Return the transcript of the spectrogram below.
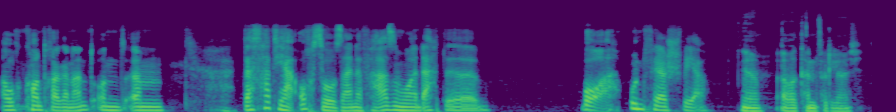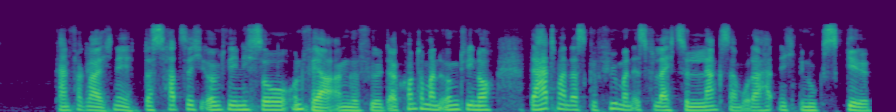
auch Contra genannt, und ähm, das hat ja auch so seine Phasen, wo man dachte, boah, unfair schwer. Ja, aber kein Vergleich. Kein Vergleich, nee, das hat sich irgendwie nicht so unfair angefühlt. Da konnte man irgendwie noch, da hatte man das Gefühl, man ist vielleicht zu langsam oder hat nicht genug Skill.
